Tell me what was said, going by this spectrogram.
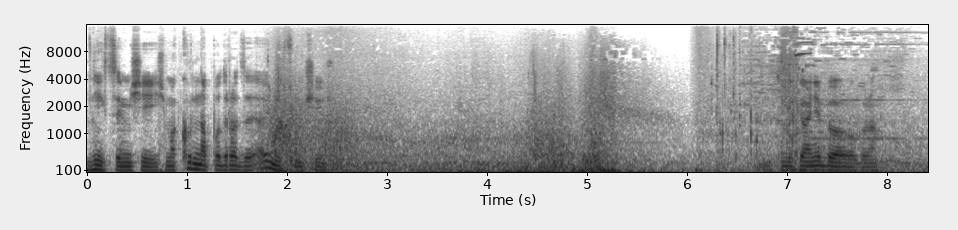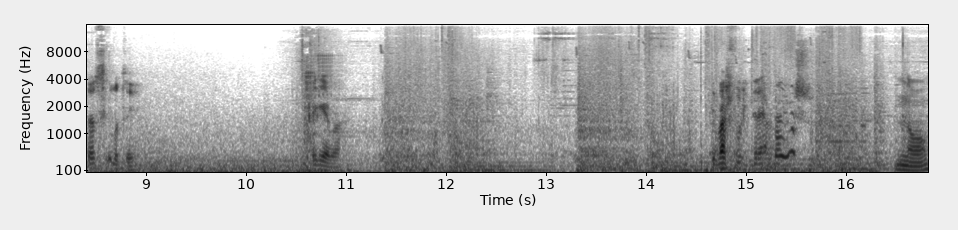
Nie chce mi się iść, ma kurna po drodze, a nie chce mi się iść. Tu nikogo nie było w ogóle. To skróty. To nie ma. Ty masz full drewna już? No,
